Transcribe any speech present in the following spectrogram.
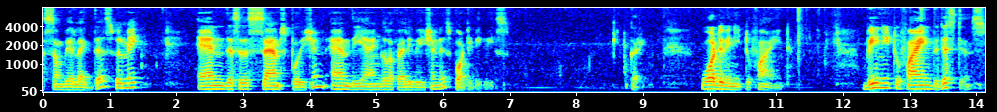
somewhere like this will make and this is Sam's position and the angle of elevation is 40 degrees. Correct. What do we need to find? We need to find the distance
